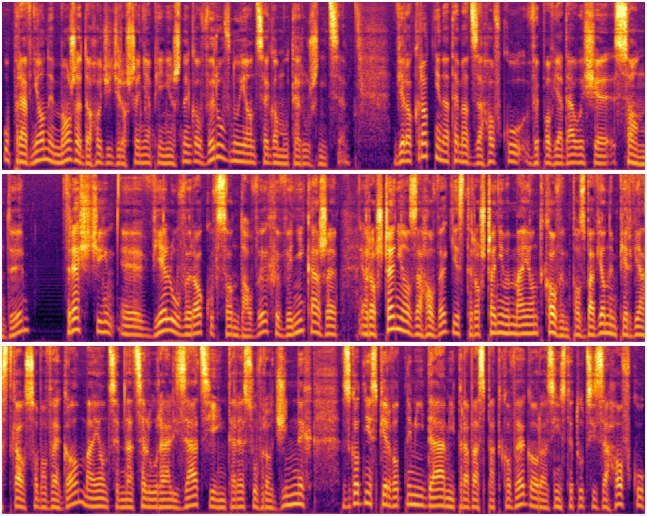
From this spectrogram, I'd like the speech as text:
Uprawniony może dochodzić roszczenia pieniężnego wyrównującego mu te różnice. Wielokrotnie na temat zachowku wypowiadały się sądy, treści e, wielu wyroków sądowych wynika, że roszczenie o zachowek jest roszczeniem majątkowym, pozbawionym pierwiastka osobowego, mającym na celu realizację interesów rodzinnych zgodnie z pierwotnymi ideami prawa spadkowego oraz instytucji zachowku,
